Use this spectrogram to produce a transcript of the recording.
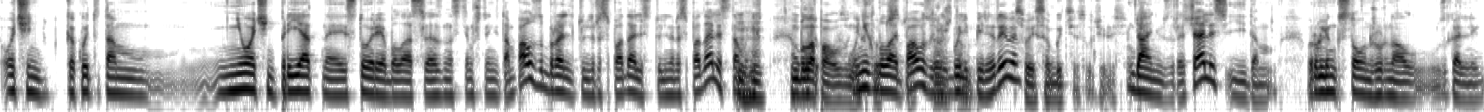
очень какой-то там не очень приятная история была связана с тем, что они там паузу брали, то ли распадались, то ли не распадались. Там у них, Была вот пауза. У них тоже, была пауза, у них были перерывы. Свои события случились. Да, они возвращались, и там Rolling Stone журнал музыкальный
